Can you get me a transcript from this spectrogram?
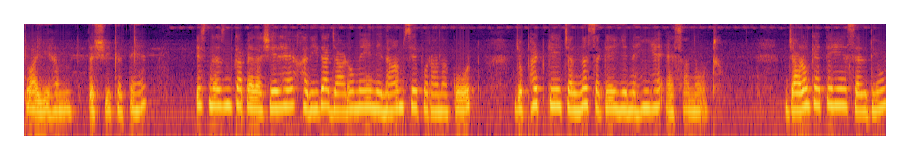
तो आइए हम तशरी करते हैं। इस नज़म का पहला शेर है, ख़रीदा जाड़ों में नीलाम से पुराना कोट, जो फट के चल न सके, ये नहीं है ऐसा नोट। जाड़ों कहते हैं, सर्दियों,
